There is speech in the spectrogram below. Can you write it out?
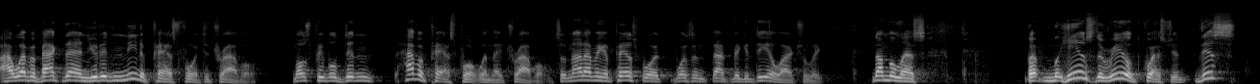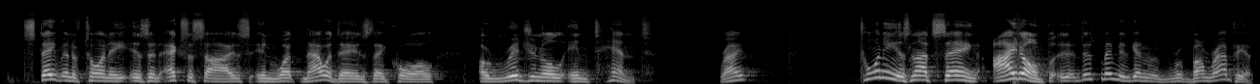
However, back then, you didn't need a passport to travel. Most people didn't have a passport when they traveled. So not having a passport wasn't that big a deal, actually. Nonetheless, but here's the real question. This statement of Taney is an exercise in what nowadays they call original intent, right? Taney is not saying, I don't, this maybe is getting a bum rap here.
